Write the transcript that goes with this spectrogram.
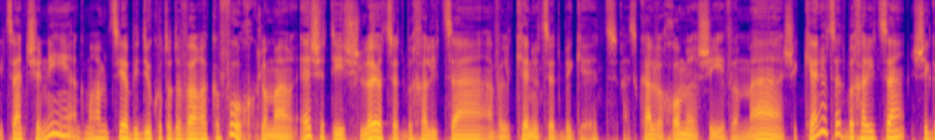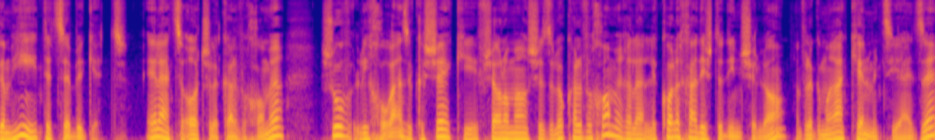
מצד שני, הגמרא מציעה בדיוק אותו דבר רק הפוך. כלומר, אשת איש לא יוצאת בחליצה, אבל כן יוצאת בגט, אז קל וחומר שיבמה שכן יוצאת בחליצה, שגם היא תצא בגט. אלה ההצעות של הקל וחומר, שוב, לכאורה זה קשה, כי אפשר לומר שזה לא קל וחומר, אלא לכל אחד יש את הדין שלו, אבל הגמרא כן מציעה את זה,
